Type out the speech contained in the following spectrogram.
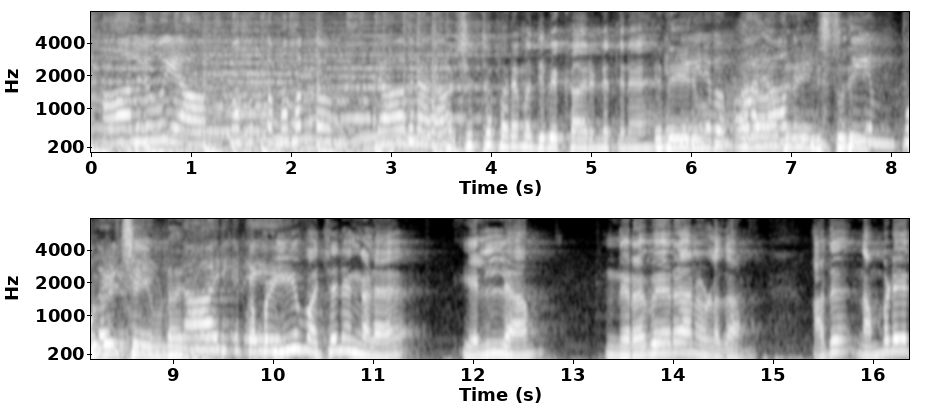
ഹാലലൂയ. മഹത്വം മഹത്വം. ആരാധന ആരാധന. പരിശുദ്ധ പരമ ദിവ്യകാരുണ്യത്തിന് ആരാധനയും സ്തുതിയും പുകഴ്ചയും ഉണ്ടായിരിക്കട്ടെ. അപ്പോൾ ഈ വചനങ്ങൾ എല്ലാം നിറവേറാനുള്ളതാണ്. അത് നമ്മുടെ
